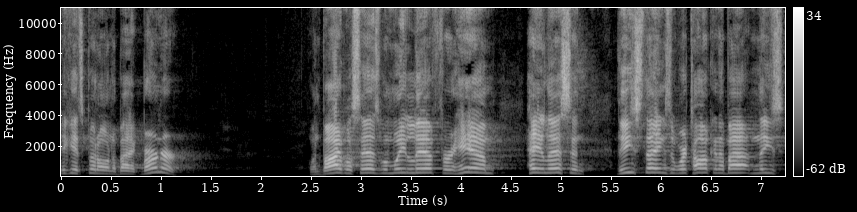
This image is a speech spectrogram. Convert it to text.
It gets put on the back burner. When Bible says when we live for Him, hey, listen, these things that we're talking about in these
